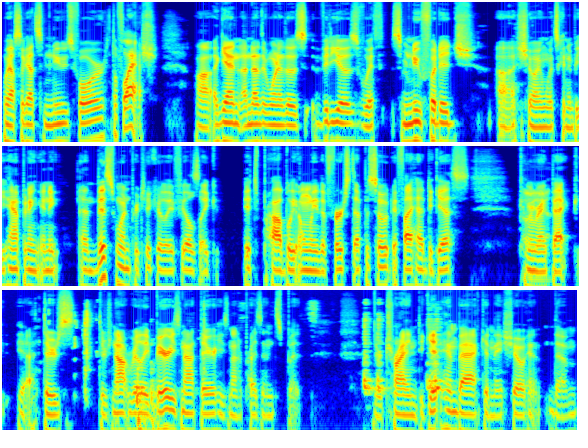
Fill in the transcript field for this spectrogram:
We also got some news for The Flash. Uh, again, another one of those videos with some new footage uh, showing what's going to be happening, and it, and this one particularly feels like it's probably only the first episode, if I had to guess. Coming Oh, yeah. right back, yeah. There's there's not really Barry's not there. He's not a presence, but they're trying to get him back, and they show him them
